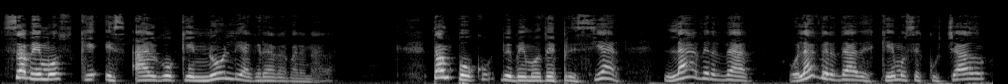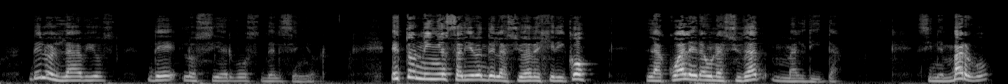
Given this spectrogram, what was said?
sabemos que es algo que no le agrada para nada. Tampoco debemos despreciar la verdad o las verdades que hemos escuchado de los labios de los siervos del Señor. Estos niños salieron de la ciudad de Jericó, la cual era una ciudad maldita. Sin embargo,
